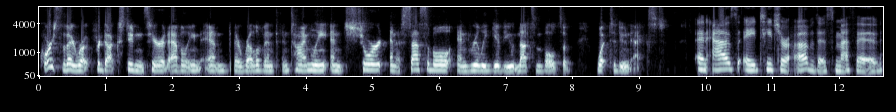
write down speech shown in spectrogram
course that I wrote for doc students here at Abilene and they're relevant and timely and short and accessible and really give you nuts and bolts of what to do next. And as a teacher of this method,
